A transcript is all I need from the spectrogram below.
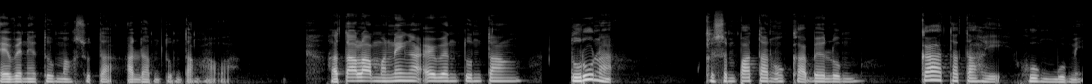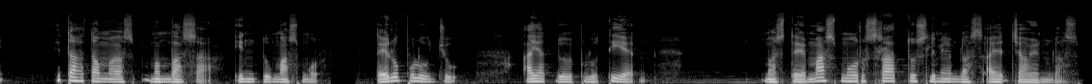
Ewen itu maksudnya Adam tuntang Hawa hatala menengah ewen tuntang turuna kesempatan uka belum kata tahi hung bumi. Ita atau membaca intu Mazmur telu puluju ayat 20 tien Maste Mazmur 115 ayat 19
